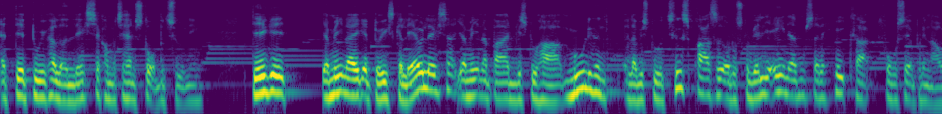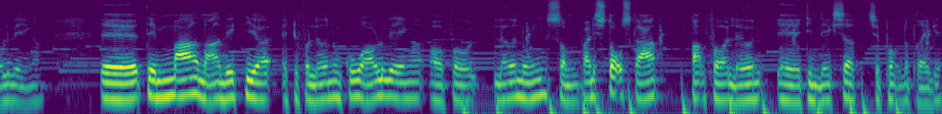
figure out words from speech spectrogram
at det, at du ikke har lavet lektier, kommer til at have en stor betydning. Det er ikke jeg mener ikke, at du ikke skal lave lektier. Jeg mener bare, at hvis du har muligheden, eller hvis du er tidspresset, og du skal vælge en af dem, så er det helt klart fokusere på dine afleveringer. Øh, det er meget, meget vigtigere, at du får lavet nogle gode afleveringer, og får lavet nogle, som faktisk står skarpt, frem for at lave øh, dine lektier til punkt og prikke.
